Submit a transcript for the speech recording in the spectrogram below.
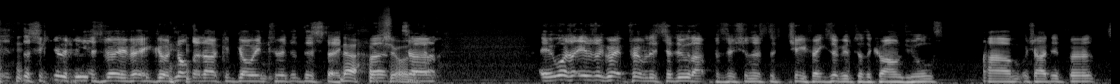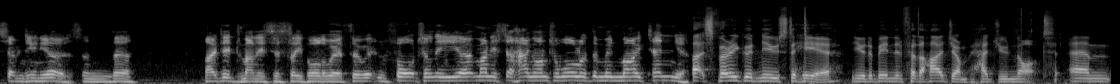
the security is very, very good. Not that I could go into it at this stage. No, but, sure. Uh, it was it was a great privilege to do that position as the chief exhibitor of the Crown Jewels, um, which I did for 17 years, and uh, I did manage to sleep all the way through it, and fortunately uh, managed to hang on to all of them in my tenure. That's very good news to hear. You'd have been in for the high jump had you not. Um,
